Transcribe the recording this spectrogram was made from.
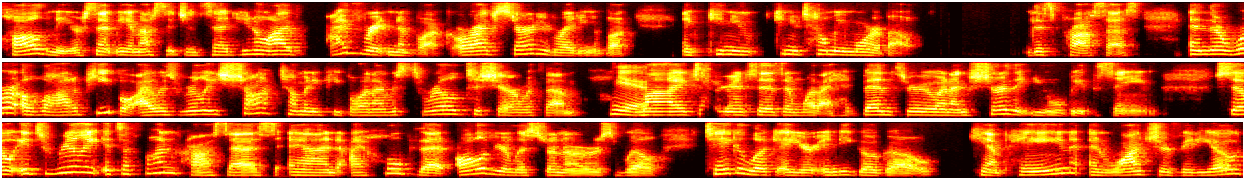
called me or sent me a message and said you know i've i've written a book or i've started writing a book. And can you can you tell me more about this process? And there were a lot of people. I was really shocked how many people and i was thrilled to share with them yes. my experiences and what i had been through and i'm sure that you will be the same. So it's really it's a fun process and i hope that all of your listeners will take a look at your indiegogo campaign and watch your video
